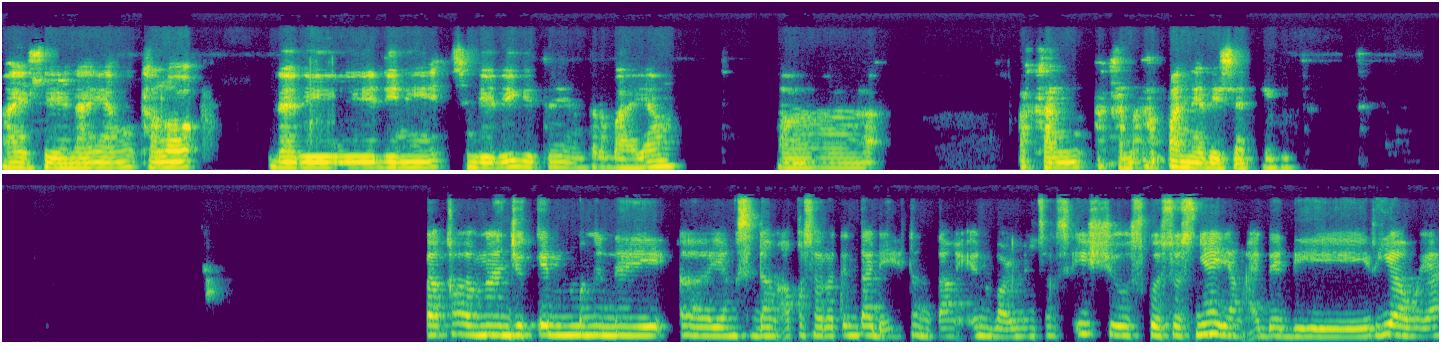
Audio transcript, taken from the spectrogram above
I see. Nah yang kalau dari Dini sendiri gitu yang terbayang uh, akan akan apa nih risetnya gitu? Bakal nganjutin mengenai uh, yang sedang aku sorotin tadi tentang environmental issues khususnya yang ada di Riau ya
